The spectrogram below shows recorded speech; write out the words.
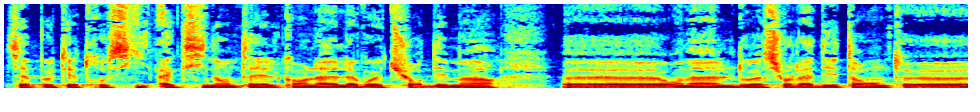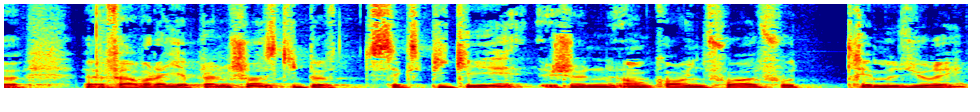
ça peut être aussi accidentel quand la voiture démarre. on a le doigt sur la détente. Enfin voilà, il y a plein de choses qui peuvent s'expliquer. encore une fois, il faut très mesurer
